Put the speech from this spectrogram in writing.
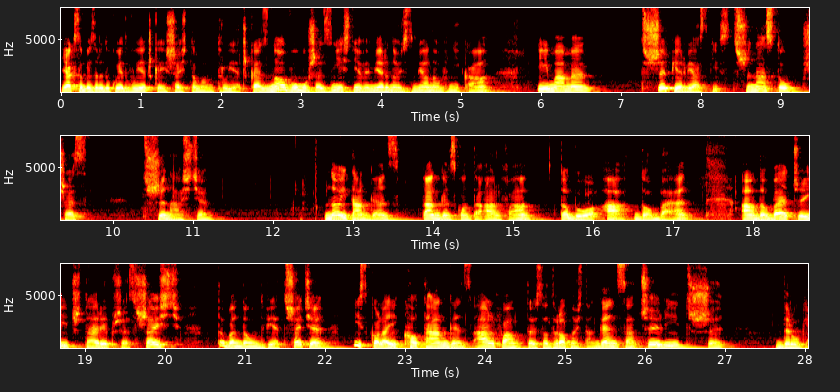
Jak sobie zredukuję dwójeczkę i 6, to mam trójeczkę. Znowu muszę znieść niewymierność z mianownika i mamy 3 pierwiastki z 13 przez 13. No i tangens tangens kąta alfa to było a do b, a do b, czyli 4 przez 6, to będą 2 trzecie i z kolei kotangens alfa to jest odwrotność tangensa, czyli 3 drugie.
